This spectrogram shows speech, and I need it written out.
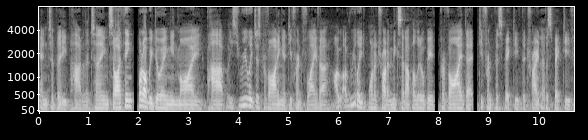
and to be part of the team. So, I think what I'll be doing in my part is really just providing a different flavour. I, I really want to try to mix it up a little bit, provide that different perspective, the trade perspective,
